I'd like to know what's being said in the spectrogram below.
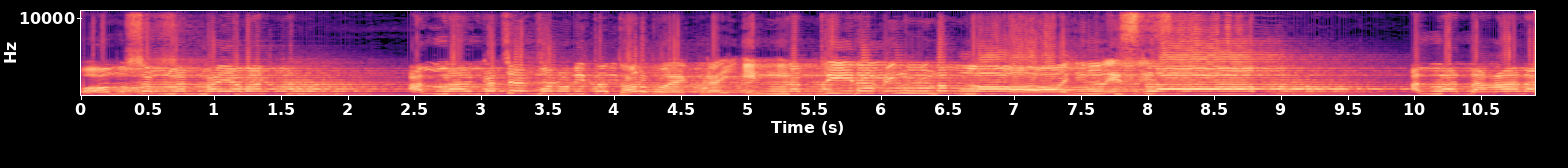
ও মুসলমান ভাই আমার, আল্লাহর কাছে মনোনীত ধর্ম একটাই, ইন্নাদ্দীনা ইসলাম। আল্লাহ তাআলা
